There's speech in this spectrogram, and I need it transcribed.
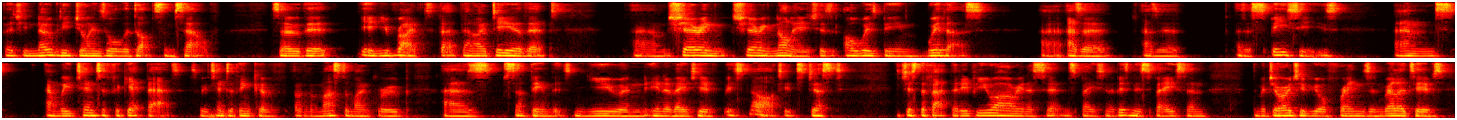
virtually nobody joins all the dots themselves. So that yeah, you're right. That that idea that um, sharing sharing knowledge has always been with us uh, as a as a as a species, and and we tend to forget that. So we tend to think of, of a mastermind group as something that's new and innovative. It's not. It's just it's just the fact that if you are in a certain space in a business space and the majority of your friends and relatives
